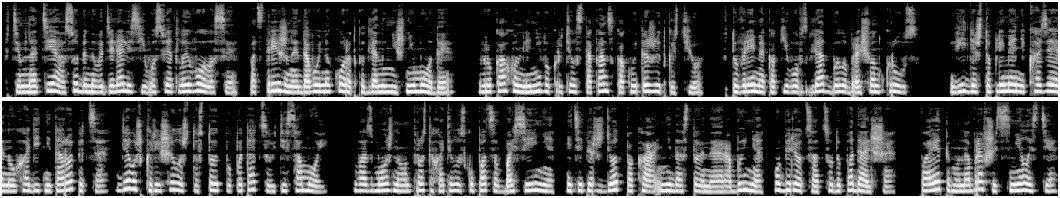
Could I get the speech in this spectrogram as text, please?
В темноте особенно выделялись его светлые волосы, подстриженные довольно коротко для нынешней моды, в руках он лениво крутил стакан с какой-то жидкостью, в то время как его взгляд был обращен к Рус. Видя, что племянник хозяина уходить не торопится, девушка решила, что стоит попытаться уйти самой. Возможно, он просто хотел искупаться в бассейне и теперь ждет, пока недостойная рабыня уберется отсюда подальше. Поэтому, набравшись смелости,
